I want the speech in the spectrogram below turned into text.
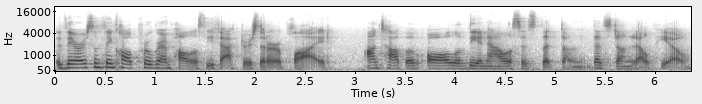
there are something called program policy factors that are applied on top of all of the analysis that done, that's done at LPO.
